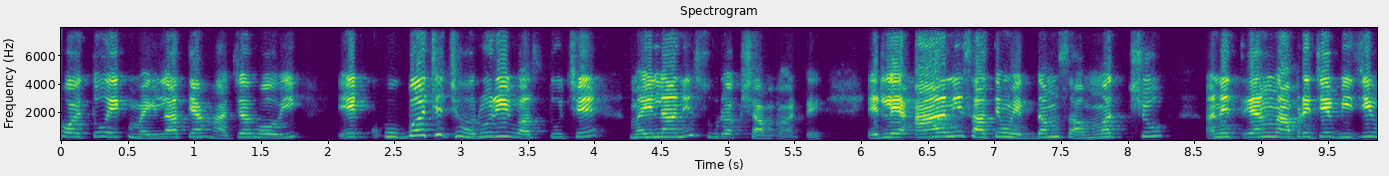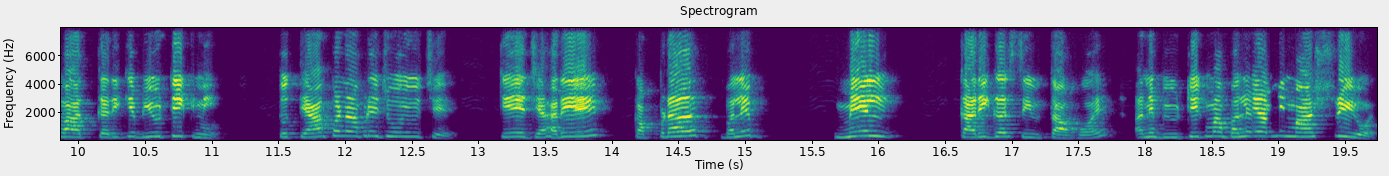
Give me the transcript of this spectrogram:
હોય તો એક મહિલા ત્યાં હાજર હોવી એ ખૂબ જ જરૂરી વસ્તુ છે મહિલાની સુરક્ષા માટે. એટલે આની સાથે હું એકદમ સહમત છું. અને તેમ આપણે જે બીજી વાત કરી કે બ્યુટિકની, તો ત્યાં પણ આપણે જોયું છે કે જ્યારે કપડાં ભલે મેલ કારીગર સીવતા હોય અને બ્યુટિકમાં ભલે એમની માસ્ટરી હોય,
